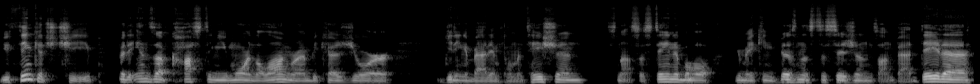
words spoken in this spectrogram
you think it's cheap but it ends up costing you more in the long run because you're getting a bad implementation it's not sustainable you're making business decisions on bad data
